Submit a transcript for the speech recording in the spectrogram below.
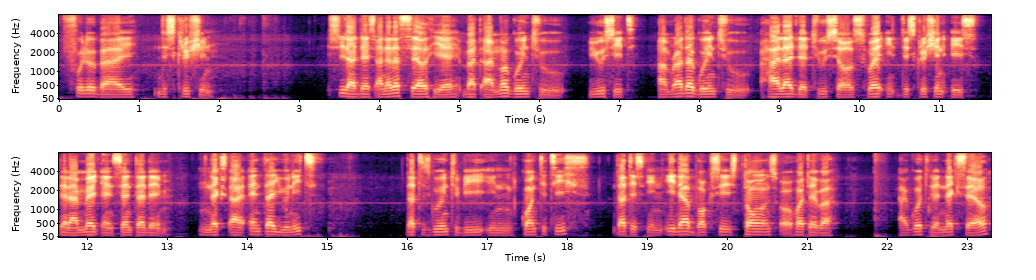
followed by description. See that there's another cell here but I'm not going to use it. I'm rather going to highlight the two cells where description is then I merge and center them. Next I enter unit that is going to be in quantities that is in either boxes tons or whatever. I go to the next cell.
